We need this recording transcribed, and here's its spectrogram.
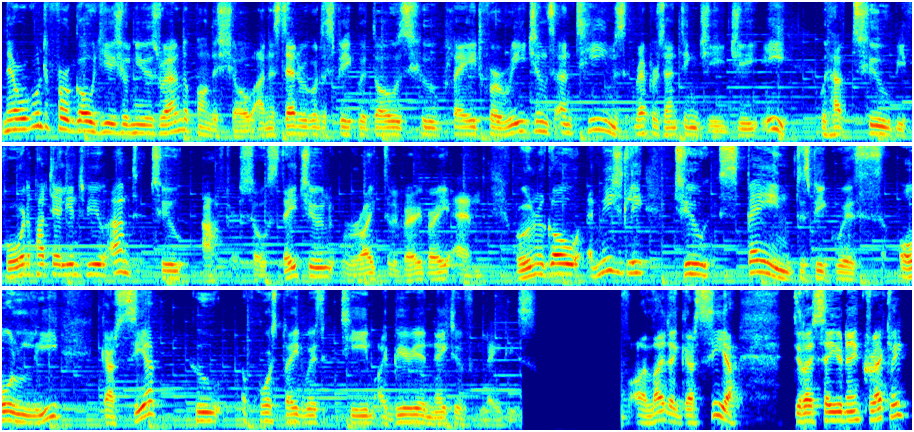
Now, we're going to forego the usual news roundup on the show, and instead, we're going to speak with those who played for regions and teams representing GGE. We'll have two before the Pat Daly interview and two after. So stay tuned right to the very, very end. We're going to go immediately to Spain to speak with Oli Garcia, who, of course, played with Team Iberian Native Ladies. Olaida Garcia, did I say your name correctly?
